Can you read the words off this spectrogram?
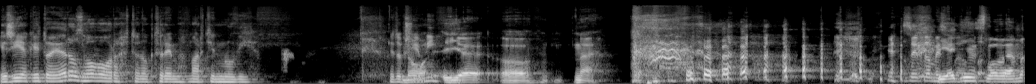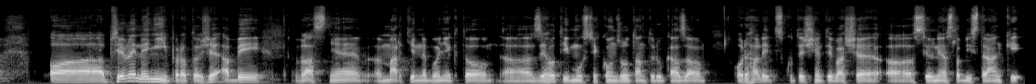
Jiří, jaký to je rozhovor, ten, o kterém Martin mluví? Je to no, příjemný? No, je, uh, ne. Já si to myslel. Jedním slovem, O, příjemný není, protože aby vlastně Martin nebo někdo uh, z jeho týmu, z těch konzultantů dokázal odhalit skutečně ty vaše uh, silné a slabé stránky,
